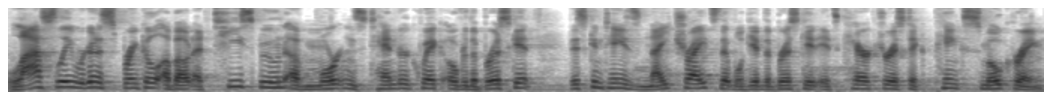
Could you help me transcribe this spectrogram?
Lastly, we're gonna sprinkle about a teaspoon of Morton's Tender Quick over the brisket. This contains nitrites that will give the brisket its characteristic pink smoke ring.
